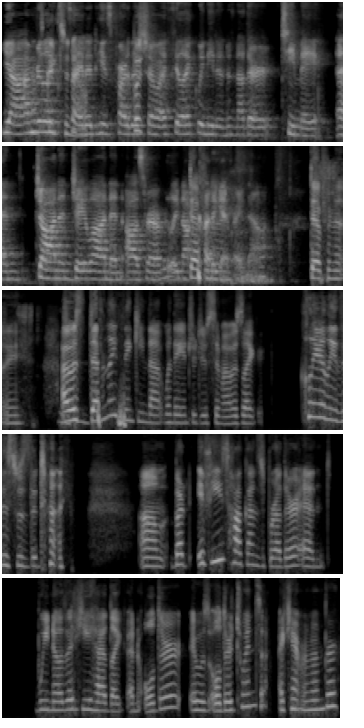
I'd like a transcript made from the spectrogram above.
Yeah, I'm That's really good to know. excited he's part of the But- show. I feel like we needed another teammate, and John and Jaylon and Azra are really not cutting it right now. Definitely. I was definitely thinking that when they introduced him. I was like, clearly this was the time. Um, but if he's Hakan's brother and we know that he had like an older, it was older twins. I can't remember.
